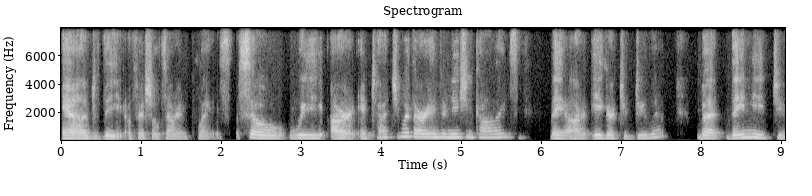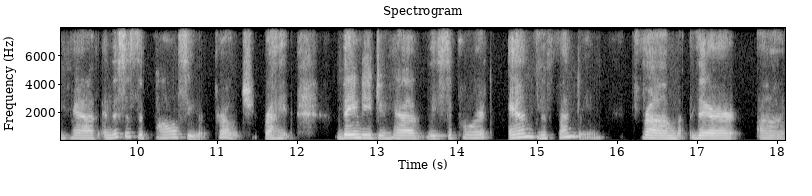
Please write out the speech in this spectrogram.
and the officials are in place. So we are in touch with our Indonesian colleagues. They are eager to do it, but they need to have, and this is the policy approach, right? They need to have the support and the funding from their uh,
